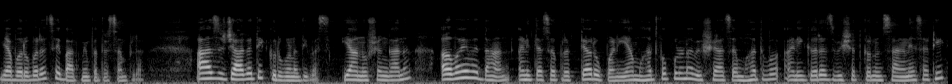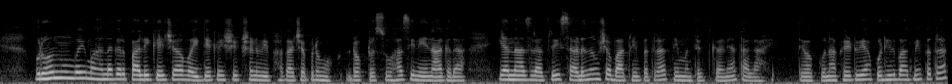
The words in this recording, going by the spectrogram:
याबरोबरच हे बातमीपत्र संपलं. आज जागतिक रुग्ण दिवस. या अनुषंगानं अवयवदान आणि त्याचं प्रत्यारोपण या महत्त्वपूर्ण विषयाचं महत्त्व आणि गरज विशद करून सांगण्यासाठी बृहन्मुंबई महानगरपालिकेच्या वैद्यकीय शिक्षण विभागाच्या प्रमुख डॉक्टर सुहासिनी नागदा यांना आज रात्री साडेनऊच्या बातमीपत्रात निमंत्रित करण्यात आलं आहे. तेव्हा पुन्हा भेटूया पुढील बातमीपत्रात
